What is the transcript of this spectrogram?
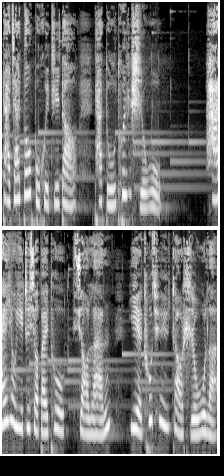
大家都不会知道他独吞食物。还有一只小白兔小蓝也出去找食物了。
